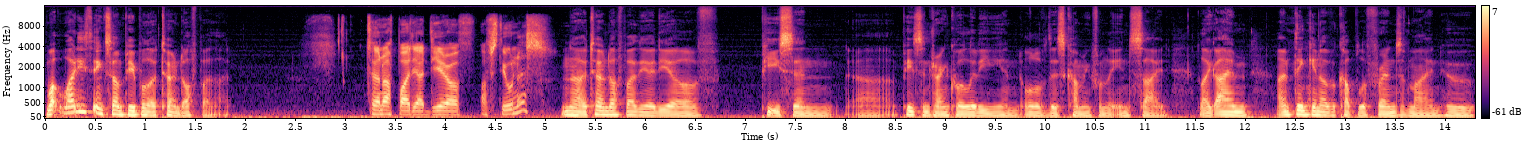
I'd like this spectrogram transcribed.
why, why do you think some people are turned off by that? Turned off by the idea of, of stillness? No, turned off by the idea of peace and uh, peace and tranquility and all of this coming from the inside. Like I'm I'm thinking of a couple of friends of mine who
